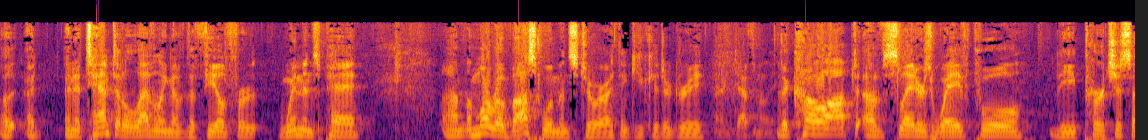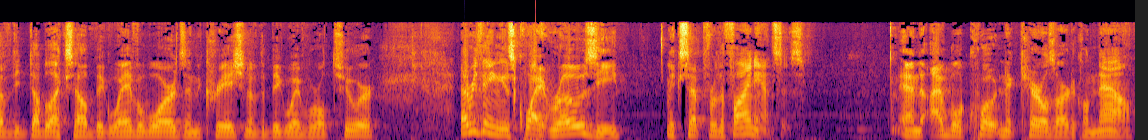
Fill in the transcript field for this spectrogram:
a, a, an attempt at a leveling of the field for women's pay, um, a more robust women's tour. I think you could agree. Uh, definitely. The co-opt of Slater's Wave Pool, the purchase of the Double XL Big Wave Awards, and the creation of the Big Wave World Tour. Everything is quite rosy, except for the finances. And I will quote Nick Carroll's article now.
